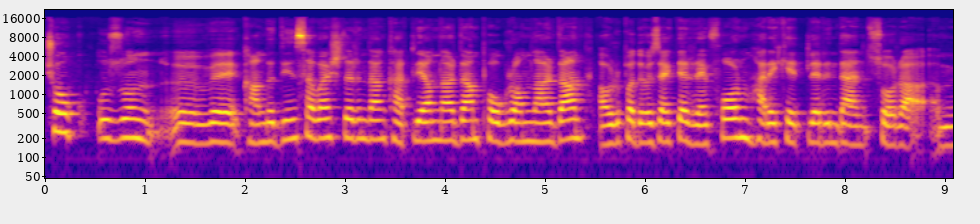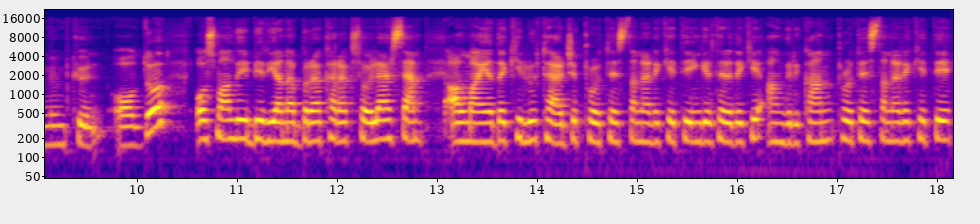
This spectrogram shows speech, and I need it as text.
çok uzun e, ve kanlı din savaşlarından, katliamlardan, pogromlardan, Avrupa'da özellikle reform hareketlerinden sonra mümkün oldu. Osmanlı'yı bir yana bırakarak söylersem Almanya'daki Lutherci Protestan Hareketi, İngiltere'deki Anglikan Protestan Hareketi,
